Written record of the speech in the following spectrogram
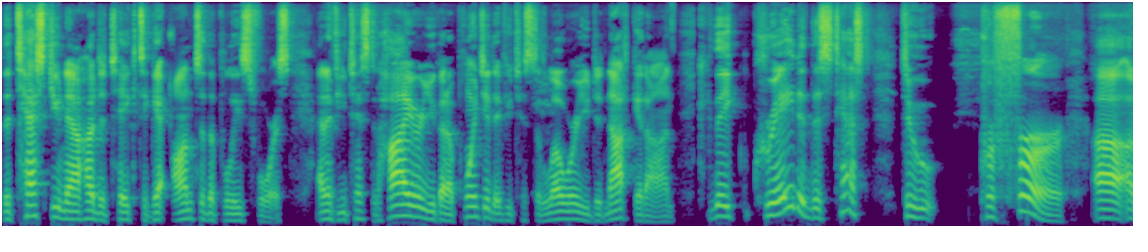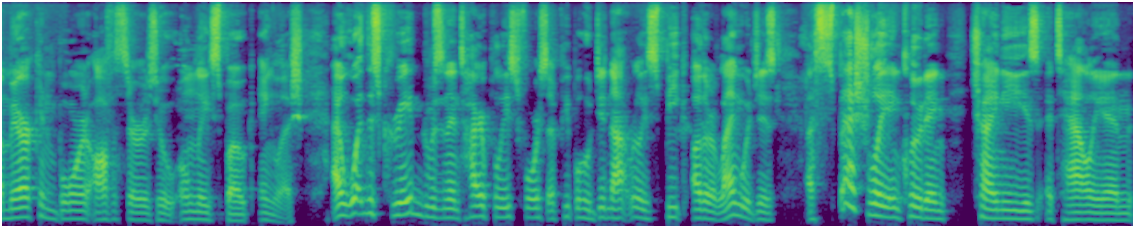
the test you now had to take to get onto the police force. And if you tested higher, you got appointed. If you tested lower, you did not get on. They created this test to prefer uh, American born officers who only spoke English. And what this created was an entire police force of people who did not really speak other languages, especially including Chinese, Italian,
